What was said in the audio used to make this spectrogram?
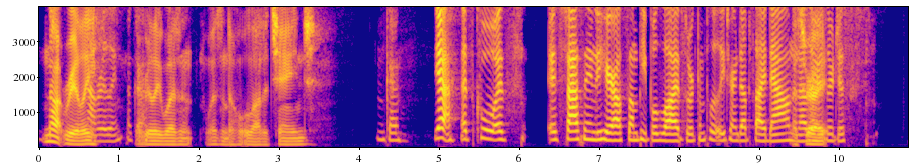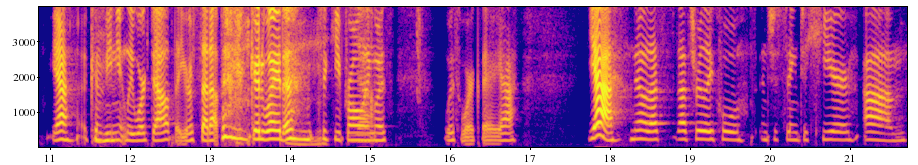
Not really. not really? Okay. There really wasn't wasn't a whole lot of change. Okay. Yeah, that's cool. It's it's fascinating to hear how some people's lives were completely turned upside down, and others right. Mm-hmm. are just yeah conveniently worked out that you're set up in a good way to Mhm. to keep rolling Yeah. with with work there. Yeah. Yeah. No, that's that's really cool. It's interesting to hear. Um,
